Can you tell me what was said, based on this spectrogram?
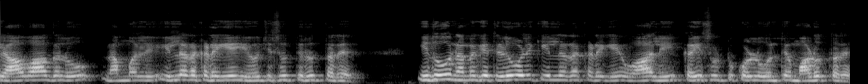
ಯಾವಾಗಲೂ ನಮ್ಮಲ್ಲಿ ಇಲ್ಲದ ಕಡೆಗೆ ಯೋಚಿಸುತ್ತಿರುತ್ತದೆ. ಇದು ನಮಗೆ ತಿಳುವಳಿಕೆ ಇಲ್ಲದ ಕಡೆಗೆ ವಾಲಿ ಕೈ ಸುಟ್ಟುಕೊಳ್ಳುವಂತೆ ಮಾಡುತ್ತದೆ.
